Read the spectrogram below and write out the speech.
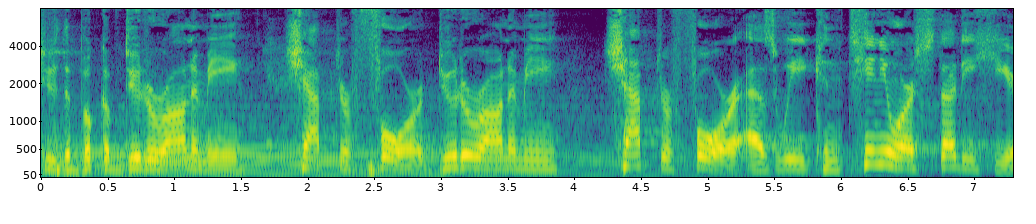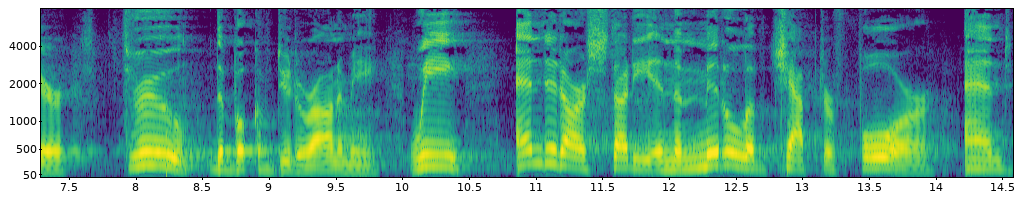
to the book of Deuteronomy, chapter 4. Deuteronomy, chapter 4, as we continue our study here through the book of Deuteronomy. We ended our study in the middle of chapter 4, and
